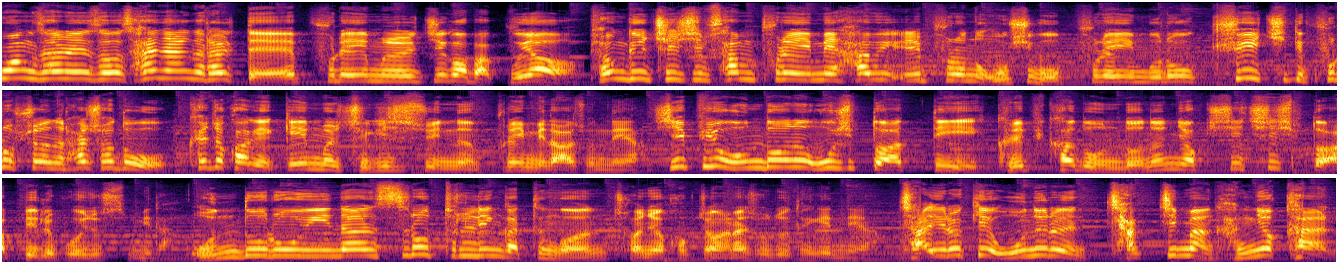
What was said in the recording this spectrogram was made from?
패철광산에서 사냥을 할 때 프레임을 찍어봤고요. 평균 73프레임에 하위 1%는 55프레임으로 QHD 풀옵션을 하셔도 쾌적하게 게임을 즐기실 수 있는 프레임이 나와줬네요. CPU 온도는 50도 앞뒤, 그래픽카드 온도는 역시 70도 앞뒤를 보여줬습니다. 온도로 인한 스로틀링 같은 건 전혀 걱정 안 하셔도 되겠네요. 자 이렇게 오늘은 작지만 강력한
